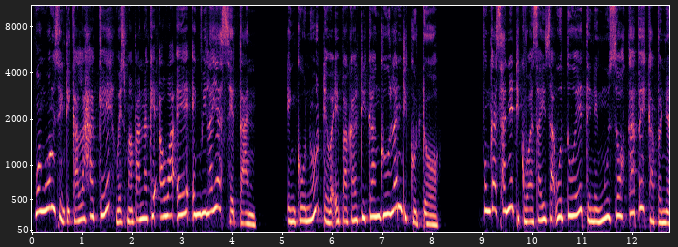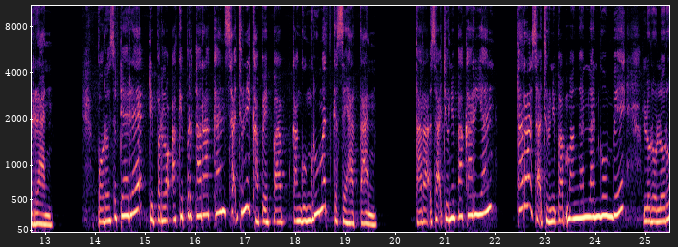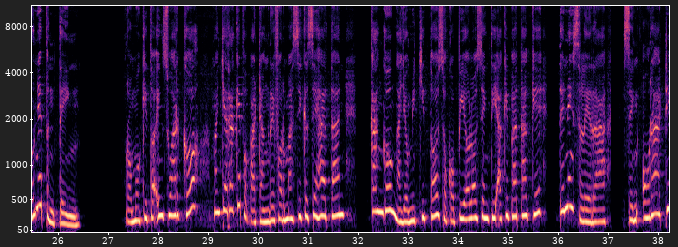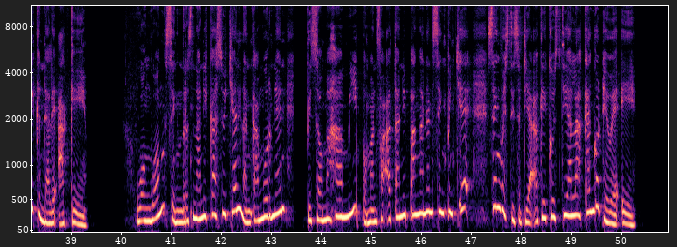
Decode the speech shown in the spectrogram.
Wong-wong sing dikalahake wis mapanake awake ing wilayah setan. Ing kono dheweke bakal diganggu lan digodha. Pungkasane dikuasai sakwutuhe dening musuh kabeh kabeneran. Para sederek diperlokake pertarakan sakjroning kabeh bab kanggo ngrumat kesehatan. Tarak sakjroning pakarian, tarak sakjroning bab mangan lan ngombe, loro-lorone penting. Romo kita ing swarga mancarake pepadang reformasi kesehatan kanggo ngayomi kita saka piolo sing diakibatake dening selera sing ora dikendhalekake. Wong-wong sing nresnani kasucian lan kamurnen bisa memahami pemanfaatane panganan sing pencek sing wis disediakake Gusti Allah kanggo dheweke.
